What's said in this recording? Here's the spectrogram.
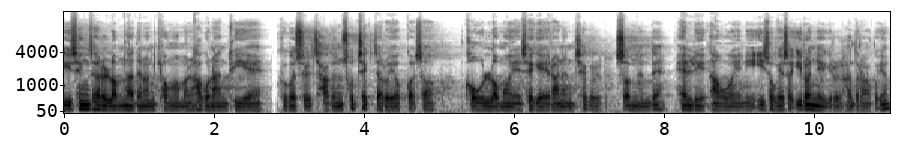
이 생사를 넘나드는 경험을 하고 난 뒤에 그것을 작은 소책자로 엮어서 거울 너머의 세계라는 책을 썼는데 헨리 나우엔이 이 속에서 이런 얘기를 하더라고요.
